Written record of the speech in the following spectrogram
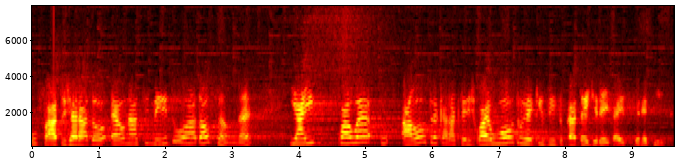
o fato gerador é o nascimento ou a adoção, né? E aí, qual é a outra característica, qual é o outro requisito para ter direito a esse benefício?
